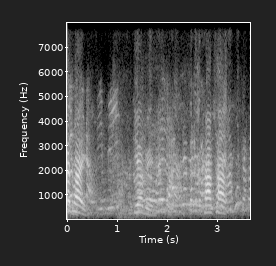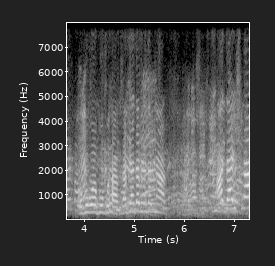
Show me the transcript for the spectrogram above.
গেছে ভাই। কি হবে? থাক থাক। ও বকবো বকবো থাক। যাবি না যাবি না যাবি না। আর যাইস না।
